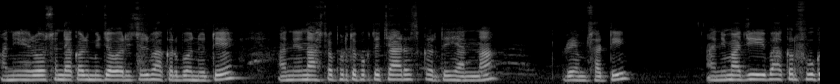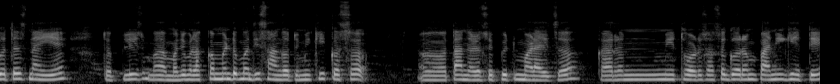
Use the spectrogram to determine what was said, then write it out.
आणि रोज संध्याकाळी मी जवारीचीच भाकर बनवते. आणि नाश्त्यापुरतं फक्त चारच करते यांना प्रेमसाठी. आणि माझी भाकर फुगतच नाही आहे तर प्लीज म म्हणजे मला कमेंटमध्ये सांगा तुम्ही की कसं तांदळाचं पीठ मळायचं. कारण मी थोडंसं असं गरम पाणी घेते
